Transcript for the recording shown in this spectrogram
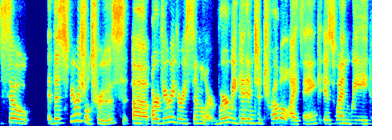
so the spiritual truths uh, are very, very similar. Where we get into trouble, I think, is when we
